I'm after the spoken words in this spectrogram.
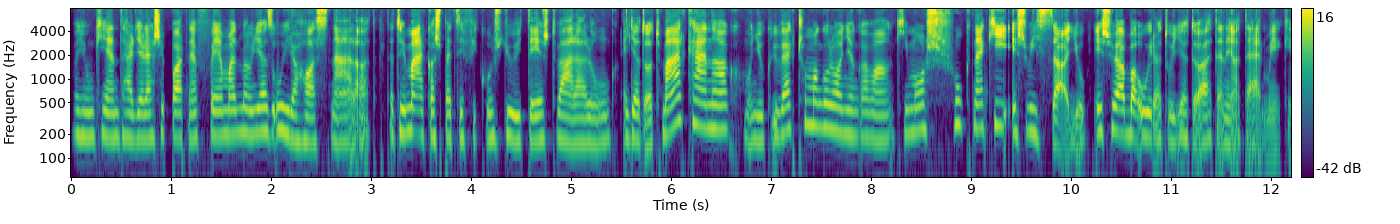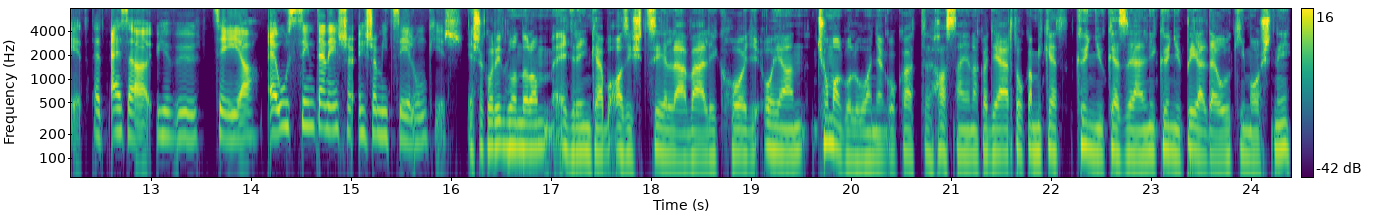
vagyunk ilyen tárgyalási partner folyamatban, ugye az újrahasználat. Tehát, hogy márka specifikus gyűjtést vállalunk egy adott márkának, mondjuk üvegcsomagolóanyaga van, kimossuk neki, és visszaadjuk, és ő abba újra tudja tölteni a termékét. Tehát ez a jövő célja EU szinten, és, és a mi célunk is. És akkor itt gondolom egyre inkább az is céllá válik, hogy olyan csomagolóanyagokat használjanak a gyártók, amiket könnyű kezelni, könnyű például kimosni,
